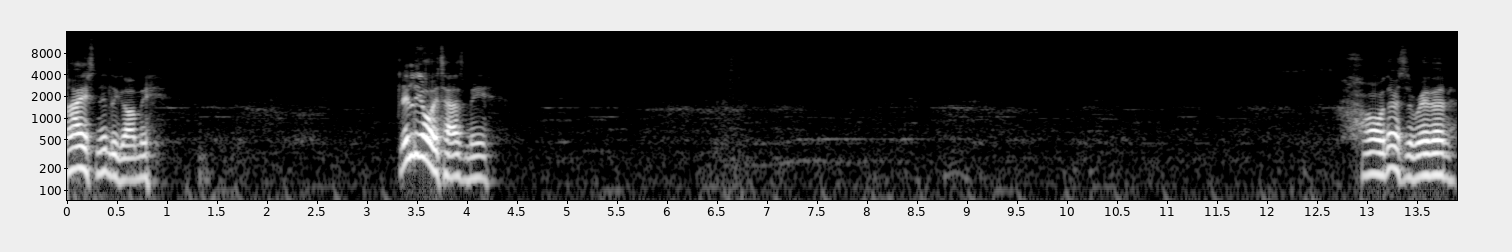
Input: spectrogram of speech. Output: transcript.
Nice, Nidalee got me. Nidalee always has me. Oh, there's the ribbon.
